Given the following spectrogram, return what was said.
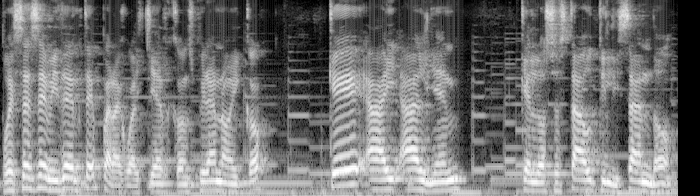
pues es evidente para cualquier conspiranoico que hay alguien que los está utilizando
